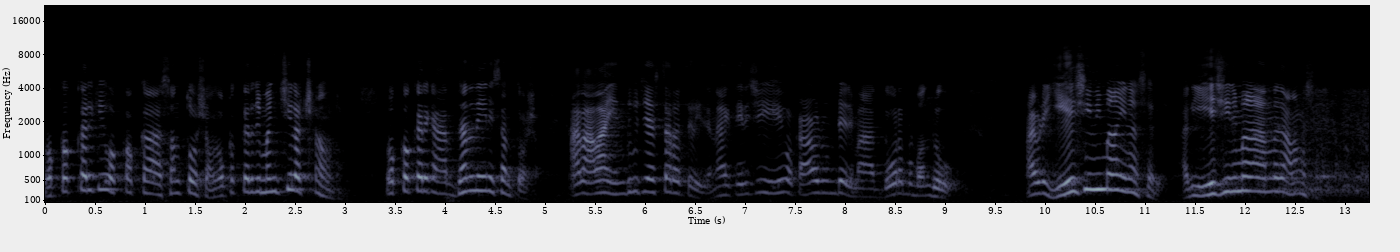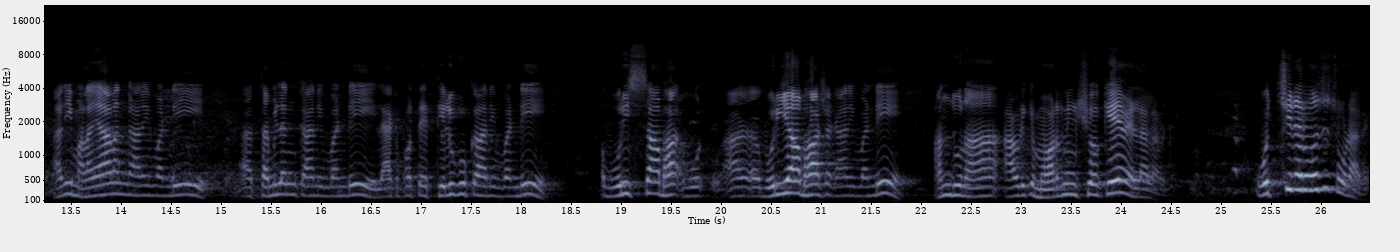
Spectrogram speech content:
ఒక్కొక్కరికి ఒక్కొక్క సంతోషం ఒక్కొక్కరిది మంచి లక్షణం ఉంటుంది ఒక్కొక్కరికి అర్థం లేని సంతోషం. అలా అలా ఎందుకు చేస్తారో తెలియదు. నాకు తెలిసి ఒక ఆవిడ ఉండేది మా దూరపు బంధువు. ఆవిడ ఏ సినిమా అయినా సరే అది ఏ సినిమా అన్నది అనవసరం. అది మలయాళం కానివ్వండి తమిళం కానివ్వండి లేకపోతే తెలుగు కానివ్వండి ఒరిస్సా భా ఒరియా భాష కానివ్వండి అందున ఆవిడకి మార్నింగ్ షోకే వెళ్ళాలి ఆవిడ. వచ్చిన రోజు చూడాలి.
